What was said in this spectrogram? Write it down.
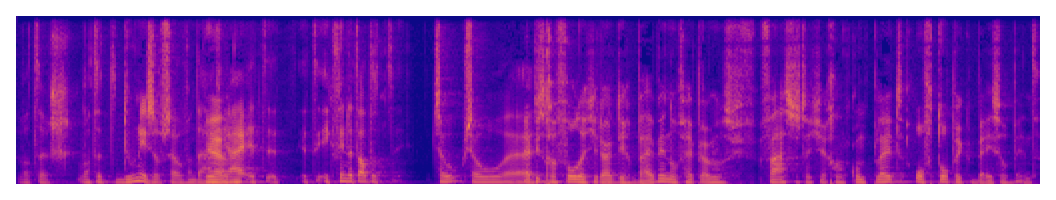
wat, er, wat het te doen is of zo vandaag? Ja. Ja, het, het, het- ik vind het altijd zo... zo eh, heb je het gevoel dat je daar dichtbij bent of heb je ook nog fases dat je gewoon compleet off-topic bezig bent?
